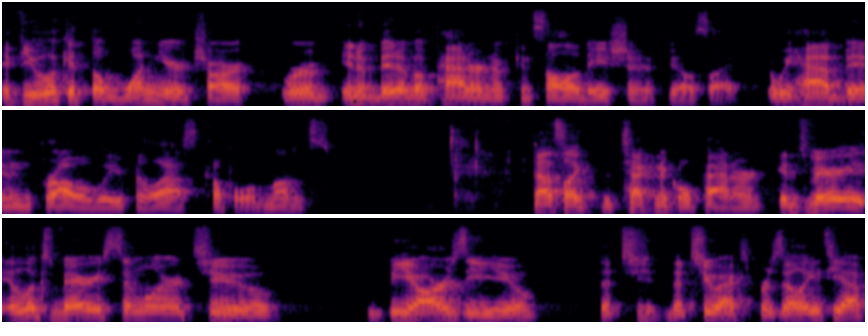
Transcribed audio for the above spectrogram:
If you look at the one year chart, we're in a bit of a pattern of consolidation, it feels like. We have been probably for the last couple of months that's like the technical pattern. It's very, it looks very similar to BRZU, the two, the two X Brazil ETF,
